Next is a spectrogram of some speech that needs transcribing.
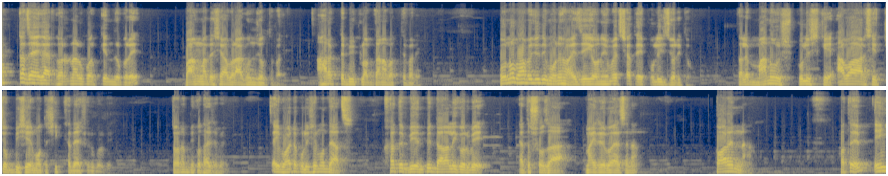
একটা জায়গার ঘটনার উপর কেন্দ্র করে বাংলাদেশে আবার আগুন জ্বলতে পারে আর একটা বিপ্লব দানা বাঁধতে পারে। কোনোভাবে যদি মনে হয় যে এই অনিয়মের সাথে পুলিশ জড়িত, তাহলে মানুষ পুলিশকে আবার সেই চব্বিশের মতো শিক্ষা দেওয়া শুরু করবে। তখন আপনি কোথায় যাবেন? এই ভয়টা পুলিশের মধ্যে আছে। হয়তো বিএনপির দালালি করবে, এত সোজা মাইরের ভয় আছে না? করেন না। অতএব এই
